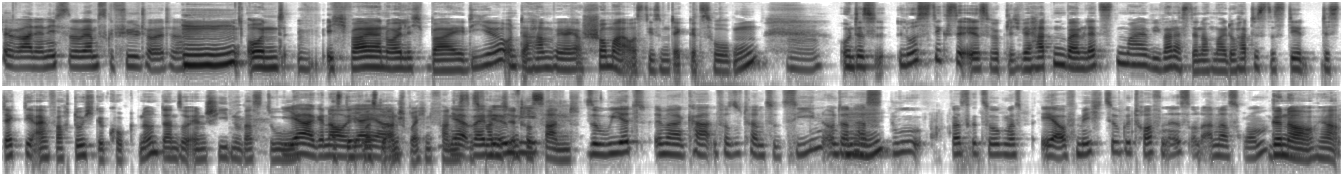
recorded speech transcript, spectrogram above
Wir waren ja nicht so, wir haben es gefühlt heute. Mhm, Und ich war ja neulich bei dir und da haben wir ja schon mal aus diesem Deck gezogen. Mhm. Und das Lustigste ist wirklich, wir hatten beim letzten Mal, wie war das denn nochmal? Du hattest das, das Deck dir einfach durchgeguckt, ne? Und dann so entschieden, was du, Ja, genau, was, ja, was du ja. ansprechend fandest. Ja, das weil fand wir ich interessant. so weird immer Karten versucht haben zu ziehen und dann hast Mhm. du was gezogen, was eher auf mich zugetroffen ist und andersrum. Genau, ja.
